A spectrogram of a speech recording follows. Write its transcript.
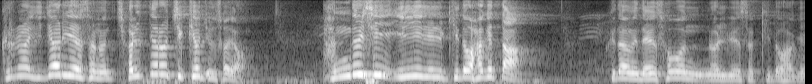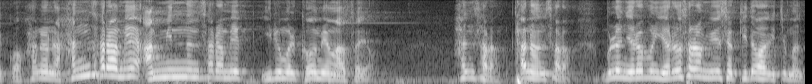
그러나 이 자리에서는 절대로 지켜주세요. 반드시 111 기도하겠다. 그 다음에 내 소원을 위해서 기도하겠고 하나는 한 사람의 안 믿는 사람의 이름을 거명하세요. 한 사람, 단 한 사람. 물론 여러분 여러 사람 위해서 기도하겠지만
